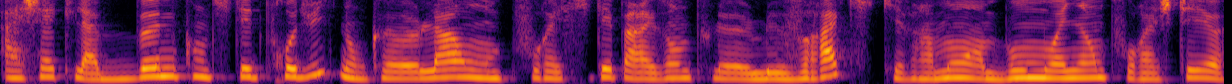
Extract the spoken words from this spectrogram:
achètent la bonne quantité de produits. Donc euh, là, on pourrait citer par exemple le vrac, qui est vraiment un bon moyen pour acheter euh,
